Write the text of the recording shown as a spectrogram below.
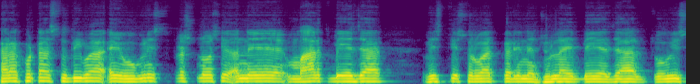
ખરા ખોટા સુધીમાં એ ઓગણીસ પ્રશ્નો છે અને માર્ચ બે હજાર વીસથી શરૂઆત કરીને જુલાઈ બે હજાર ચોવીસ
